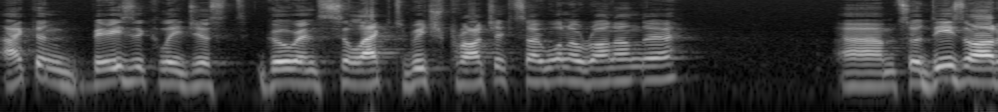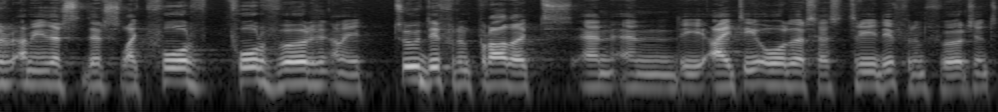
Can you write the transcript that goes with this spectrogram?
I can basically just go and select which projects I want to run on there. Um, so these are, I mean, there's, there's like four, four versions, I mean, two different products, and, and the IT orders has three different versions.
